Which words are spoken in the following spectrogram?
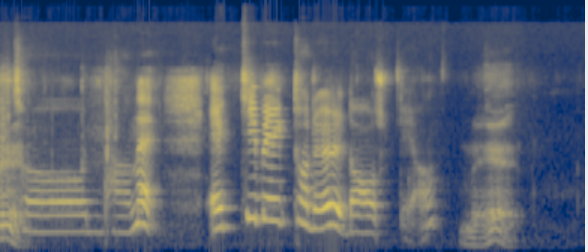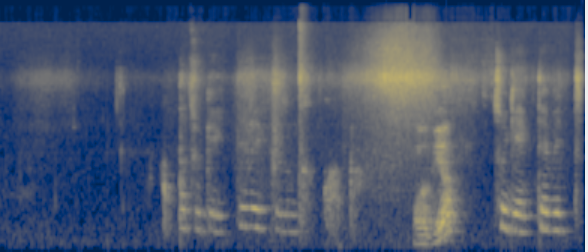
네. 전 다음에 액티베이터를 넣어줄게요. 네. 아빠 저기 액티베이터 좀 갖고 와봐. 어디요? 저기 액티베이터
